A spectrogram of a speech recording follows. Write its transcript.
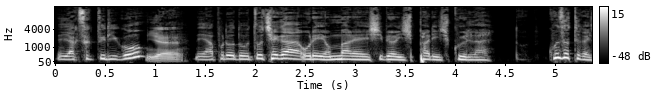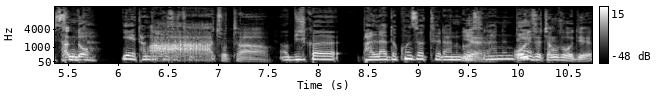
네, 약속드리고 예. 네, 앞으로도 또 제가 올해 연말에 12월 28일, 29일 날또 콘서트가 있습니다. 단독? 예, 단독 콘서트. 아, 좋다. 어, 뮤지컬 발라드 콘서트라는 예. 것을 하는데 어디서 장소 어디예요?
